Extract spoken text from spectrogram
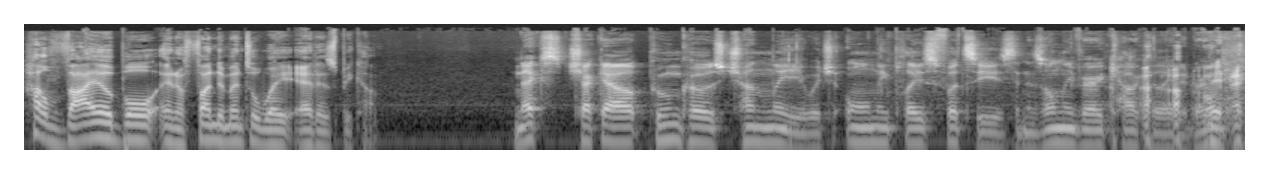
how viable in a fundamental way Ed has become. Next, check out Punko's Chun Li, which only plays footsies and is only very calculated, oh right?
